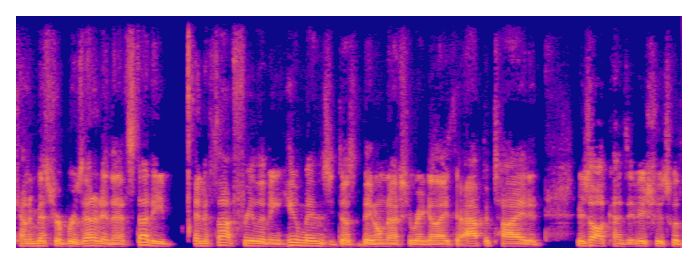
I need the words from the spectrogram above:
kind of misrepresented in that study. And it's not free living humans. Does, they don't actually regulate their appetite. And there's all kinds of issues with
